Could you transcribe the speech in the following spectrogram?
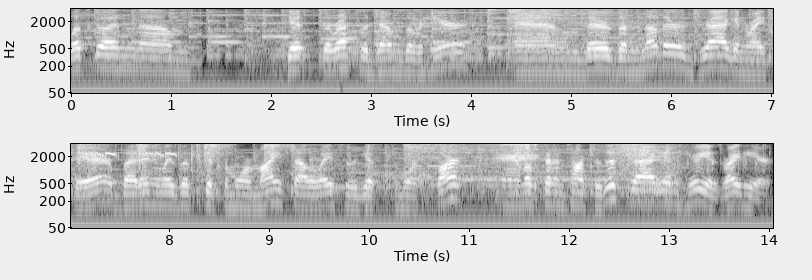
let's go ahead and um, get the rest of the gems over here. And there's another dragon right there. But anyways, let's get some more mice out of the way so we get some more sparks. And let's go ahead and talk to this dragon. Here he is, right here.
